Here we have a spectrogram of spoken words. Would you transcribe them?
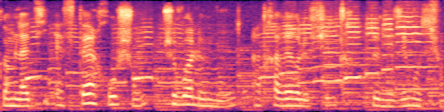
Comme l'a dit Esther Rochon, je vois le monde à travers le filtre de mes émotions.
